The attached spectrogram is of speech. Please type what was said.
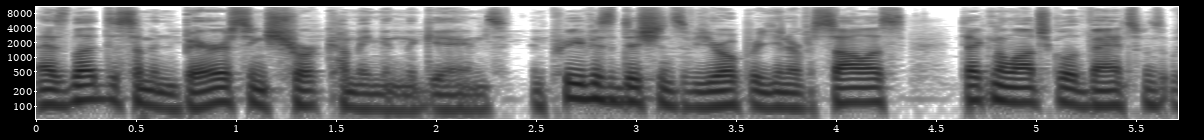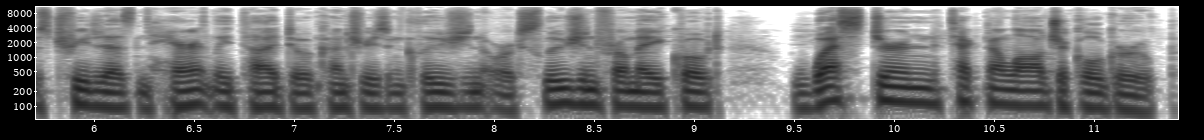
and has led to some embarrassing shortcoming in the games. In previous editions of Europa Universalis, technological advancement was treated as inherently tied to a country's inclusion or exclusion from a quote Western technological group.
